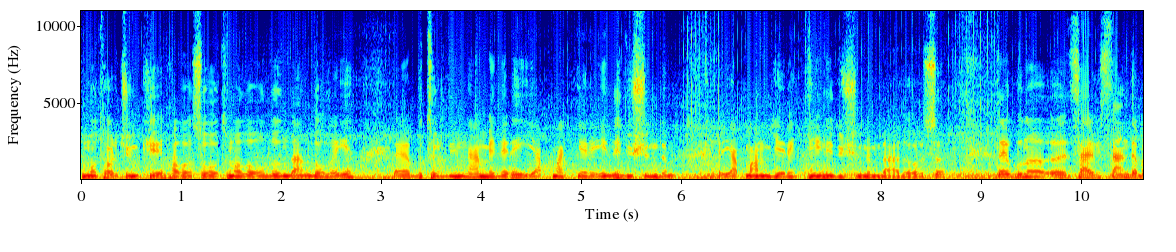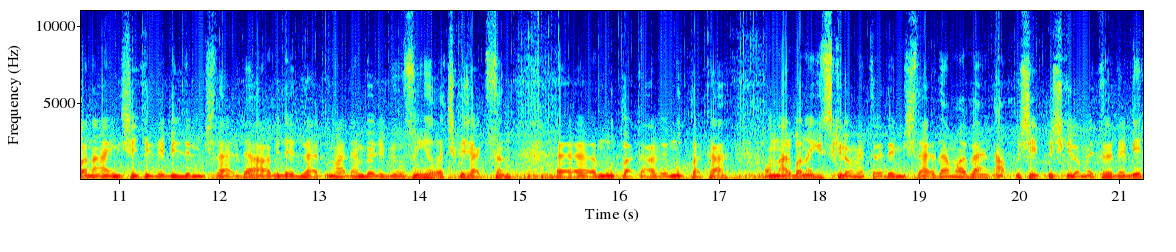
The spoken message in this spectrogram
motor çünkü hava soğutmalı olduğundan dolayı e, bu tür dinlenmeleri yapmak gereğini düşündüm E, yapmam gerektiğini düşündüm daha doğrusu Tabii bunu e, servisten de bana aynı şekilde bildirmişlerdi. Abi dediler madem böyle bir uzun yola çıkacaksın e, mutlaka ve mutlaka. Onlar bana 100 kilometre demişlerdi ama ben 60-70 kilometrede bir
